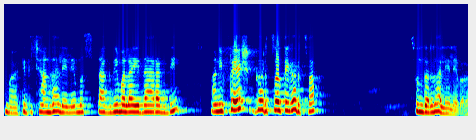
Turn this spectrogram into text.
बघा किती छान झालेले मस्त अगदी मलाईदार अगदी. आणि फ्रेश घरचं ते घरचं. सुंदर झालेलं आहे बघा.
